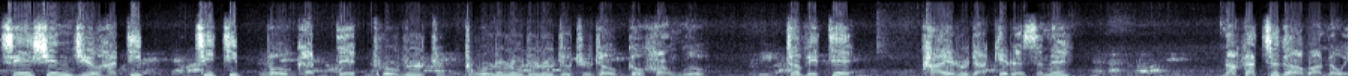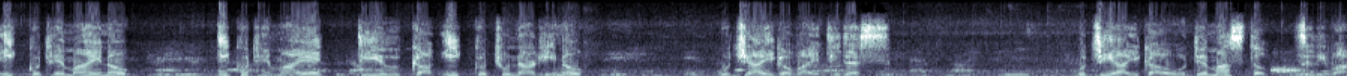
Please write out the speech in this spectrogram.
青春18チチップを買って、プルルルプルルルルルルとご飯を食べて帰るだけですね。中津川の一個手前の、一個手前っていうか、一個隣の落合川駅です。落合川を出ますと、次は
